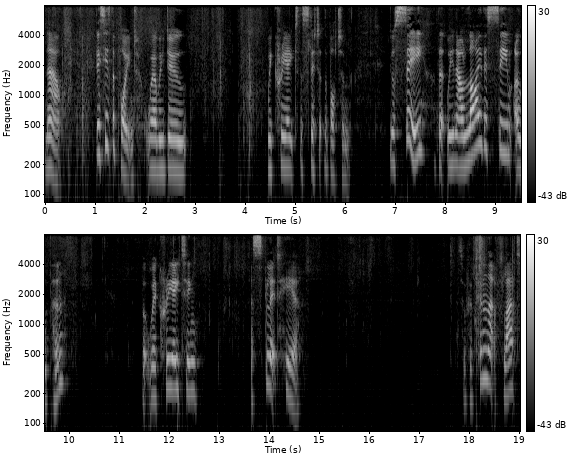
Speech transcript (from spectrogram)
Now, this is the point where we do, we create the slit at the bottom. You'll see that we now lie this seam open but we're creating a split here. So if we pin that flat,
